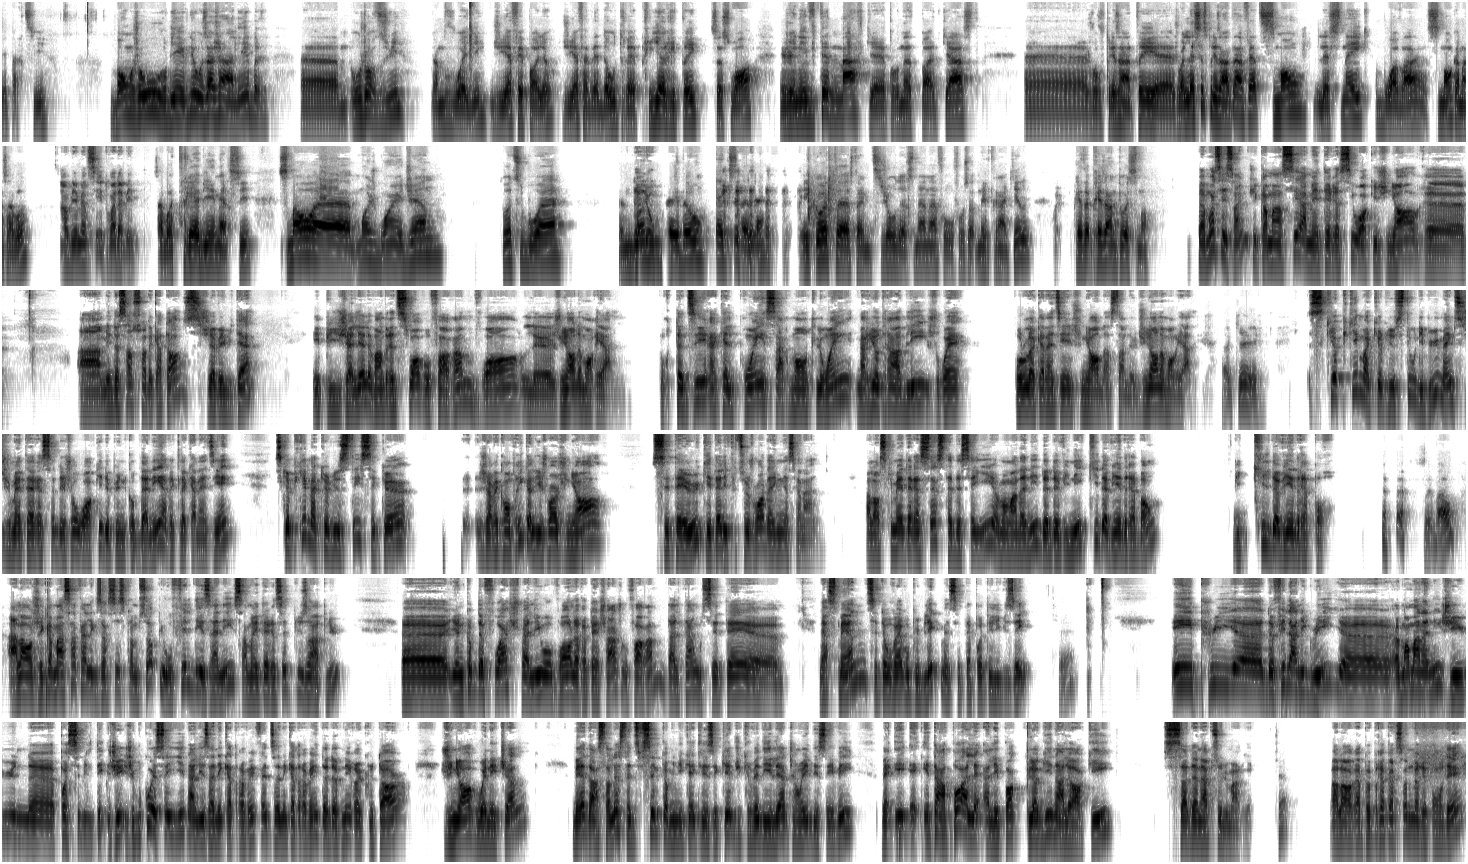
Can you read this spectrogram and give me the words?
C'est parti. Bonjour, bienvenue aux Agents Libres. Euh, aujourd'hui, comme vous voyez, JF n'est pas là. JF avait d'autres priorités ce soir. J'ai un invité de marque euh, pour notre podcast. Euh, je vais vous présenter, je vais le laisser se présenter en fait, Simon le Snake Boisvert. Simon, comment ça va? Ça va bien, merci. Et toi, David? Ça va très bien, merci. Simon, moi, je bois un gin. Toi, tu bois une de bonne bouteille d'eau. Excellent. Écoute, c'est un petit jour de semaine, il hein, faut, faut, se tenir tranquille. Présente-toi, Simon. Ben moi, c'est simple. J'ai commencé à m'intéresser au hockey junior euh, en 1974. J'avais 8 ans. Et puis, j'allais le vendredi soir au Forum voir le junior de Montréal. Pour te dire à quel point ça remonte loin, Mario Tremblay jouait pour le Canadien junior dans ce temps-là, le junior de Montréal. OK. Ce qui a piqué ma curiosité au début, même si je m'intéressais déjà au hockey depuis une couple d'années avec le Canadien, ce qui a piqué ma curiosité, c'est que j'avais compris que les joueurs juniors, c'était eux qui étaient les futurs joueurs de la Ligue nationale. Alors, ce qui m'intéressait, c'était d'essayer à un moment donné de deviner qui deviendrait bon, puis qui ne deviendrait pas. C'est bon. Alors, j'ai commencé à faire l'exercice comme ça, puis au fil des années, ça m'a intéressé de plus en plus. Euh, il y a une couple de fois, je suis allé voir le repêchage au forum, dans le temps où c'était euh, la semaine, c'était ouvert au public, mais c'était pas télévisé. Et puis, euh, de fil en aiguille, euh, à un moment donné, j'ai eu une euh, possibilité. J'ai beaucoup essayé dans les années 80, fait des années 80, de devenir recruteur junior ou NHL. Mais dans ce temps-là, c'était difficile de communiquer avec les équipes. J'écrivais des lettres, j'envoyais des CV. Mais étant pas à l'époque plugué dans le hockey, ça donnait absolument rien. Alors, à peu près personne ne me répondait.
